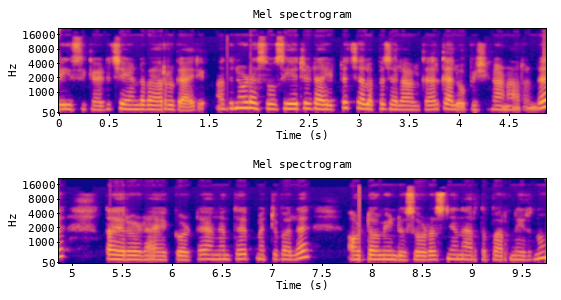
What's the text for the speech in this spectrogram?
ബേസിക് ആയിട്ട് ചെയ്യേണ്ട വേറൊരു കാര്യം. അതിനോട് അസോസിയേറ്റഡ് ആയിട്ട് ചിലപ്പോൾ ചില ആൾക്കാർക്ക് അലോപ്പേഷി കാണാറുണ്ട്. തൈറോയിഡ് ആയിക്കോട്ടെ അങ്ങനത്തെ മറ്റു പല ഓട്ടോമിയൻ ഡിസോർഡേഴ്സ് ഞാൻ നേരത്തെ പറഞ്ഞിരുന്നു.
